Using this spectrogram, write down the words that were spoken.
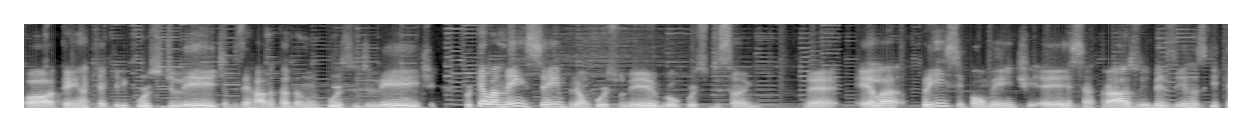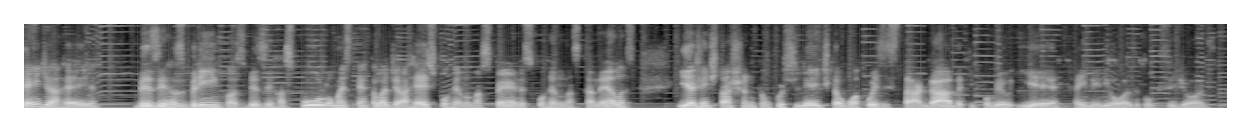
ó, tem aqui aquele curso de leite, a bezerrada tá dando um curso de leite, porque ela nem sempre é um curso negro ou curso de sangue, né? Ela principalmente é esse atraso e bezerras que têm diarreia, bezerras brincam, as bezerras pulam, mas tem aquela diarreia escorrendo nas pernas, escorrendo nas canelas, e a gente está achando que é um curso de leite, que é alguma coisa estragada que comeu, e é a hemeriose, a coccidiose.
